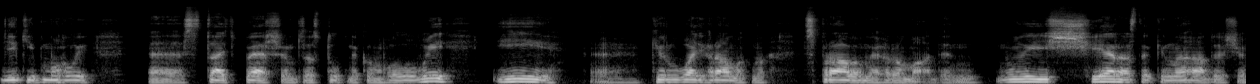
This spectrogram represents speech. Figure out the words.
які б могли стати першим заступником голови і е, керувати грамотно справами громади. Ну і ще раз таки нагадую, що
